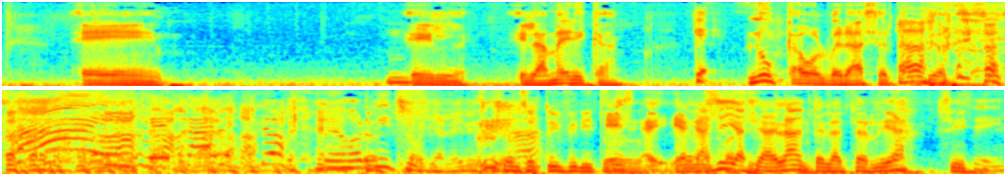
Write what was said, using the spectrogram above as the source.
eh, el, el América ¿Qué? Nunca volverá a ser campeón. Ay, ¿qué tal? No, mejor dicho. Concepto infinito. Es, eh, así hacia adelante, la eternidad. Sí. Sí.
